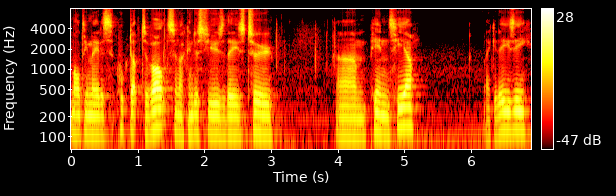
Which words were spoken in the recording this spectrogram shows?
Multimeter's hooked up to volts and I can just use these two um, pins here, make it easy.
